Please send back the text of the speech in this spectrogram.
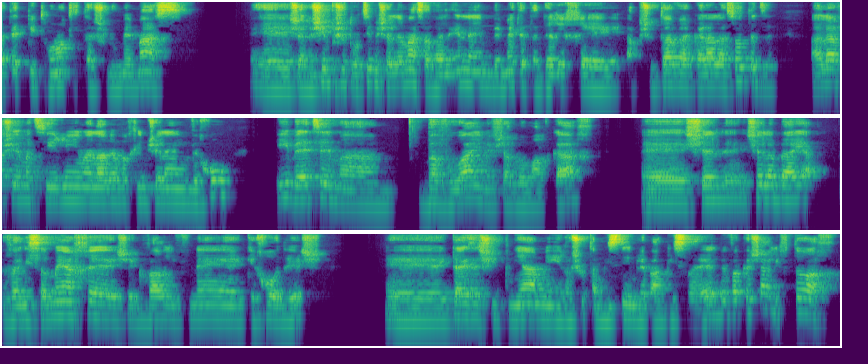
לתת פתרונות לתשלומי מס, שאנשים פשוט רוצים לשלם מס, אבל אין להם באמת את הדרך הפשוטה והקלה לעשות את זה, על אף שהם מצהירים על הרווחים שלהם וכו', היא בעצם הבבואה, אם אפשר לומר כך, של, של הבעיה. ואני שמח אה, שכבר לפני כחודש אה, הייתה איזושהי פנייה מרשות המיסים לבנק ישראל, בבקשה לפתוח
